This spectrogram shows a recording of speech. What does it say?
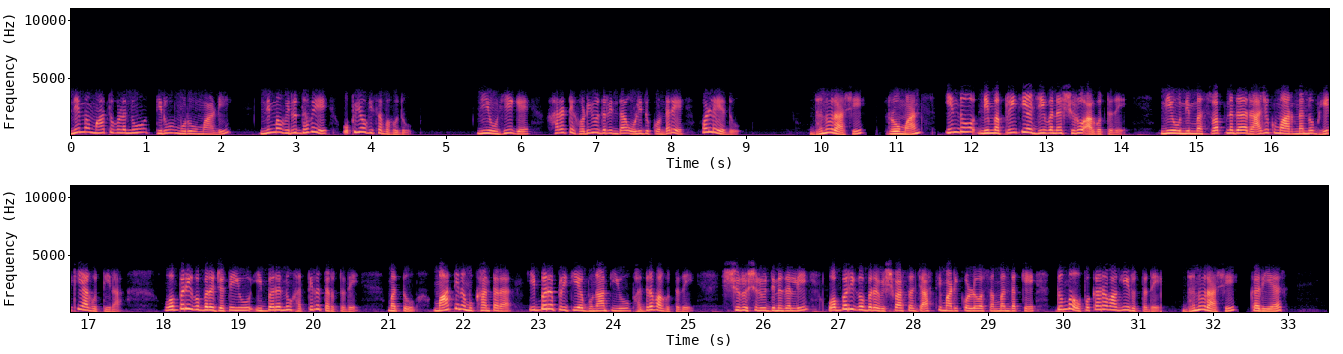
ನಿಮ್ಮ ಮಾತುಗಳನ್ನು ತಿರುವು ಮುರುವು ಮಾಡಿ ನಿಮ್ಮ ವಿರುದ್ಧವೇ ಉಪಯೋಗಿಸಬಹುದು. ನೀವು ಹೀಗೆ ಹರಟೆ ಹೊಡೆಯುವುದರಿಂದ ಉಳಿದುಕೊಂಡರೆ ಒಳ್ಳೆಯದು. ಧನುರಾಶಿ, ರೋಮಾನ್ಸ್, ಇಂದು ನಿಮ್ಮ ಪ್ರೀತಿಯ ಜೀವನ ಶುರು ಆಗುತ್ತದೆ. ನೀವು ನಿಮ್ಮ ಸ್ವಪ್ನದ ರಾಜಕುಮಾರನನ್ನು ಭೇಟಿಯಾಗುತ್ತೀರಾ. ಒಬ್ಬರಿಗೊಬ್ಬರ ಜೊತೆಯು ಇಬ್ಬರನ್ನು ಹತ್ತಿರ ತರುತ್ತದೆ ಮತ್ತು ಮಾತಿನ ಮುಖಾಂತರ ಇಬ್ಬರ ಪ್ರೀತಿಯ ಬುನಾದಿಯು ಭದ್ರವಾಗುತ್ತದೆ. ಶುರು ಶುರು ದಿನದಲ್ಲಿ ಒಬ್ಬರಿಗೊಬ್ಬರ ವಿಶ್ವಾಸ ಜಾಸ್ತಿ ಮಾಡಿಕೊಳ್ಳುವ ಸಂಬಂಧಕ್ಕೆ ತುಂಬಾ ಉಪಕಾರವಾಗಿ ಇರುತ್ತದೆ. ಧನುರಾಶಿ, ಕರಿಯರ್,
